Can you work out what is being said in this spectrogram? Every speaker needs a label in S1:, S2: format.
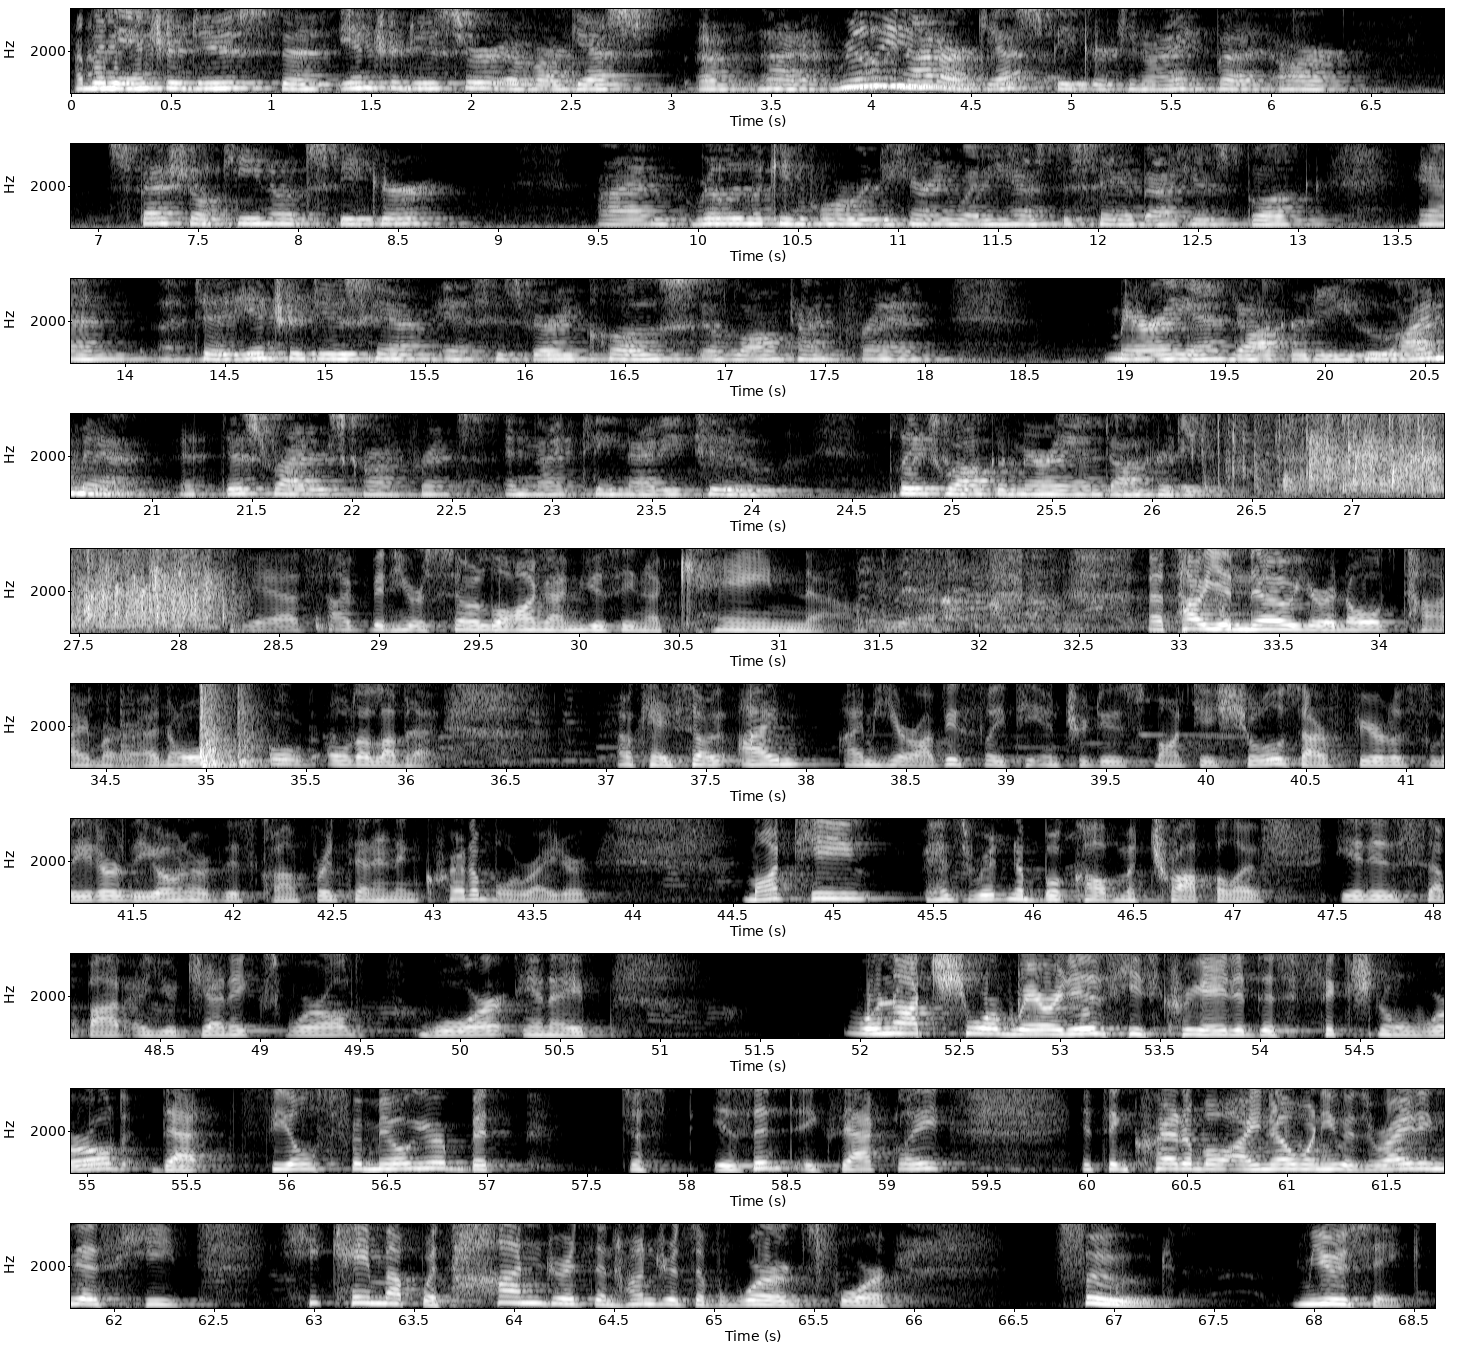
S1: I'm going to introduce the introducer of our guest, of not, really not our guest speaker tonight, but our special keynote speaker. I'm really looking forward to hearing what he has to say about his book. And uh, to introduce him is his very close and longtime friend, Mary Ann Dougherty, who I met at this writers' conference in 1992. Please welcome Mary Ann Dougherty.
S2: I've been here so long, I'm using a cane now. That's how you know you're an old timer, an old, old, old alumni. Okay, so I'm, I'm here obviously to introduce Monte Schulz, our fearless leader, the owner of this conference, and an incredible writer. Monte has written a book called Metropolis. It is about a eugenics world war in a we're not sure where it is. He's created this fictional world that feels familiar, but just isn't exactly. It's incredible. I know when he was writing this, he, he came up with hundreds and hundreds of words for food, music,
